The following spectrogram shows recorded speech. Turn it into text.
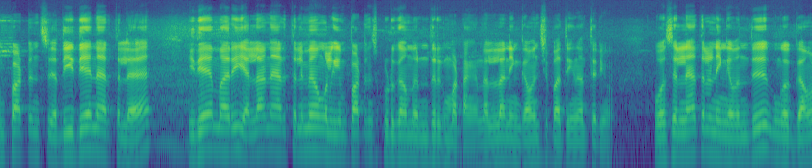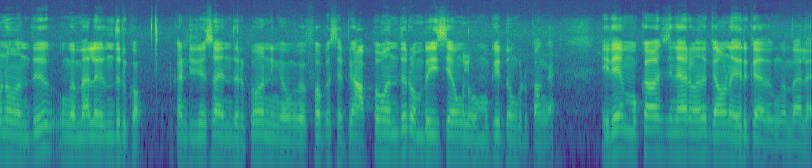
இம்பார்ட்டன்ஸ் அது இதே நேரத்தில் இதே மாதிரி எல்லா நேரத்துலையுமே உங்களுக்கு இம்பார்ட்டன்ஸ் கொடுக்காம இருந்திருக்க மாட்டாங்க. நல்லா நீங்கள் கவனித்து பார்த்தீங்கன்னா தெரியும். ஒரு சில நேரத்தில் நீங்கள் வந்து உங்கள் கவனம் வந்து உங்கள் மேலே இருந்திருக்கும். கண்டினியூஸாக இருந்திருக்கும். நீங்கள் உங்கள் ஃபோக்கஸ் இருப்பீங்க அப்போ வந்து ரொம்ப ஈஸியாக உங்களுக்கு முக்கியத்துவம் கொடுப்பாங்க. இதே முக்கால்வாசி நேரம் வந்து கவனம் இருக்காது உங்கள் மேலே.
